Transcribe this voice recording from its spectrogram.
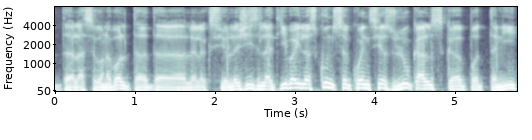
de la segona volta de l'elecció legislativa i les conseqüències locals que pot tenir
